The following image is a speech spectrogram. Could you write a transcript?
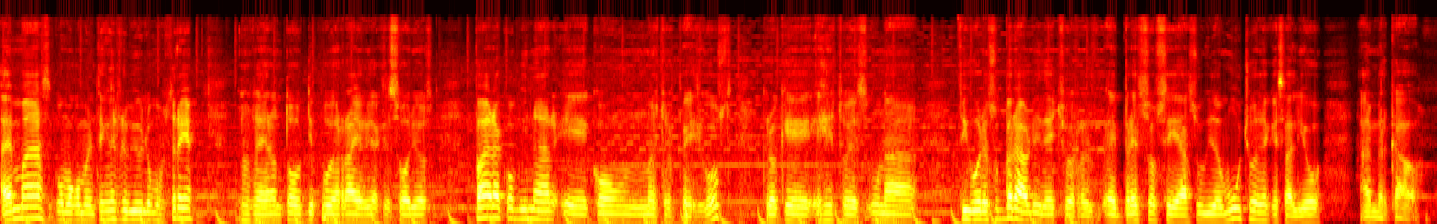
Además, como comenté en el review y lo mostré, nos trajeron todo tipo de rayos y accesorios para combinar eh, con nuestro Space Ghost. Creo que esto es una figura superable y de hecho el precio se ha subido mucho desde que salió al mercado.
